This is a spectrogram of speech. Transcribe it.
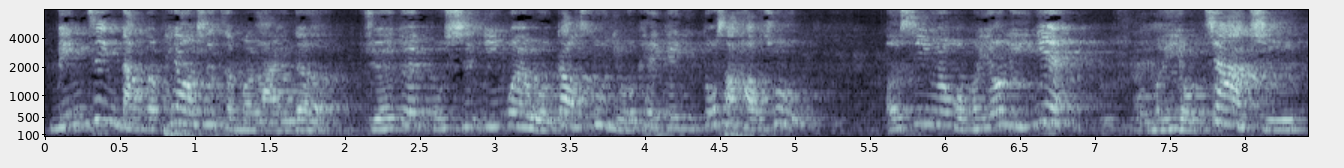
民进党的票是怎么来的？绝对不是因为我告诉你我可以给你多少好处，而是因为我们有理念，我们有价值，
